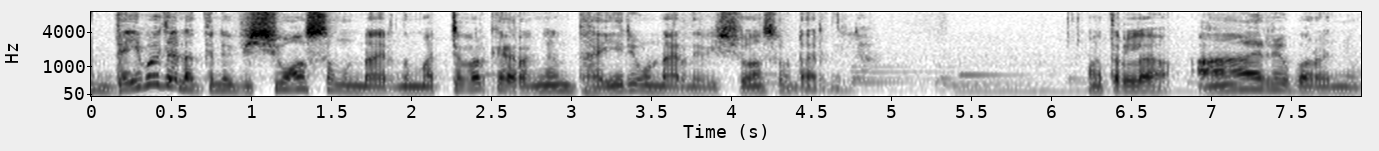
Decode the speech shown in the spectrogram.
ദൈവജനത്തിന് വിശ്വാസം ഉണ്ടായിരുന്നു മറ്റവർക്ക് ഇറങ്ങാൻ ധൈര്യം ഉണ്ടായിരുന്നു വിശ്വാസം ഉണ്ടായിരുന്നില്ല. മാത്രമല്ല ആര് പറഞ്ഞു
